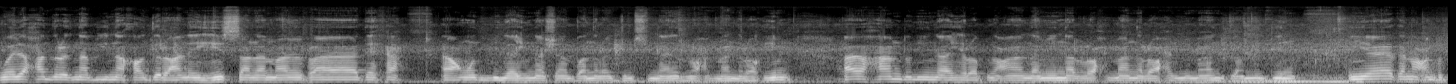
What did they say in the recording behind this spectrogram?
وإلى حضرة نبينا خضر عليه السلام الفاتحة. أعوذ بالله من الشيطان الرجيم. بسم الله الرحمن الرحيم. الحمد لله رب العالمين. الرحمن الرحيم. مالك يوم الدين. إياك نعبد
